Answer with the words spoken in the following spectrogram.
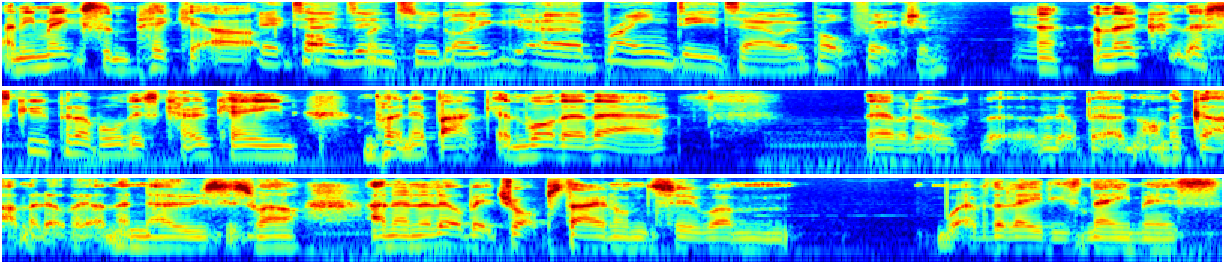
and he makes them pick it up. It turns off- into like uh, brain detail in Pulp Fiction. yeah, and they're they're scooping up all this cocaine and putting it back. And while they're there, they have a little a little bit on the gum, a little bit on the nose as well, and then a little bit drops down onto um, whatever the lady's name is.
